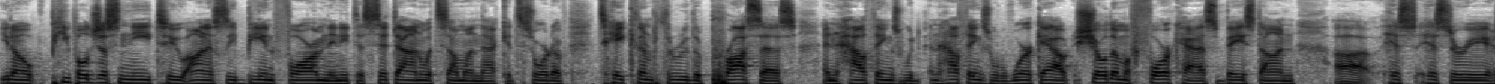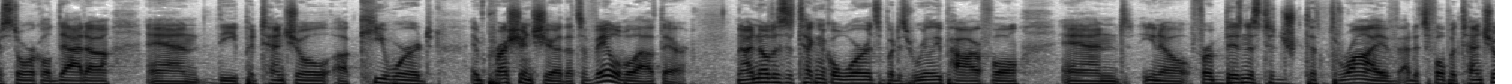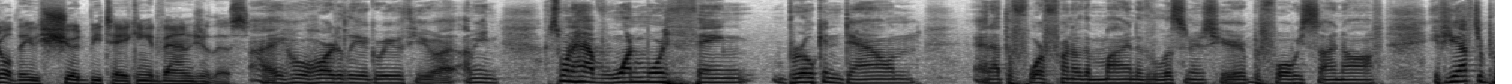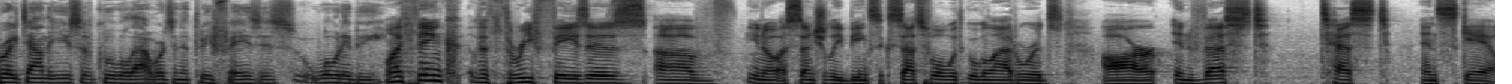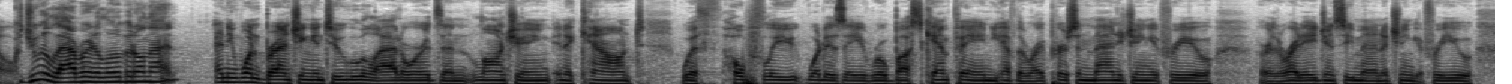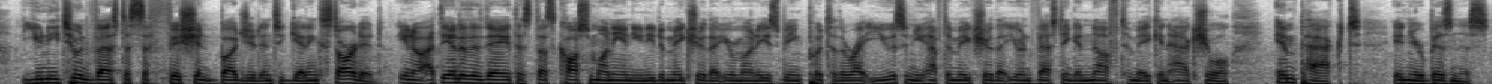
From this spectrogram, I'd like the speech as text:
You know, people just need to honestly be informed. They need to sit down with someone that could sort of take them through the process and how things would and how things would work out. Show them a forecast based on uh, his, history, historical data, and the potential uh, keyword impression share that's available out there. Now I know this is technical words, but it's really powerful. And you know, for a business to to thrive at its full potential, they should be taking advantage of this. I wholeheartedly agree with you. I, I mean, I just want to have one more thing broken down and at the forefront of the mind of the listeners here before we sign off. If you have to break down the use of Google AdWords into three phases, what would it be? Well, I think the three phases of you know essentially being successful with Google AdWords are invest, test, and scale. Could you elaborate a little bit on that? Anyone branching into Google AdWords and launching an account with hopefully what is a robust campaign, you have the right person managing it for you or the right agency managing it for you, you need to invest a sufficient budget into getting started. You know, at the end of the day, this does cost money and you need to make sure that your money is being put to the right use and you have to make sure that you're investing enough to make an actual impact in your business.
